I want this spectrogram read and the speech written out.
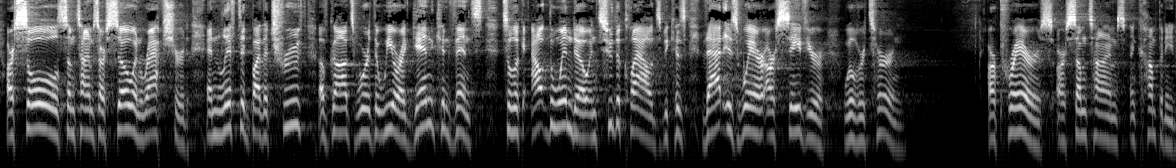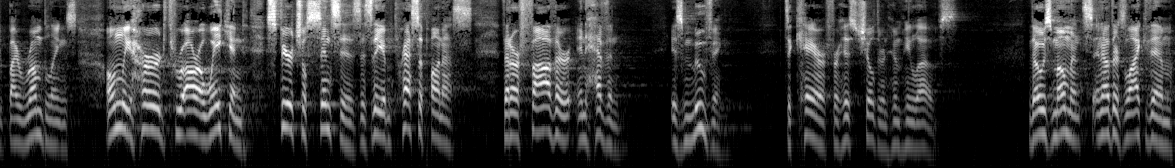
Our souls sometimes are so enraptured and lifted by the truth of God's word that we are again convinced to look out the window and to the clouds because that is where our Savior will return. Our prayers are sometimes accompanied by rumblings only heard through our awakened spiritual senses as they impress upon us that our Father in heaven is moving to care for his children whom he loves. Those moments and others like them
